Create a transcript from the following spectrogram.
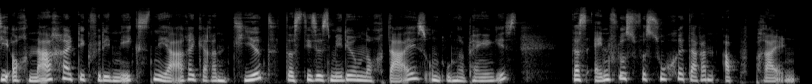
die auch nachhaltig für die nächsten Jahre garantiert, dass dieses Medium noch da ist und unabhängig ist, dass Einflussversuche daran abprallen.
